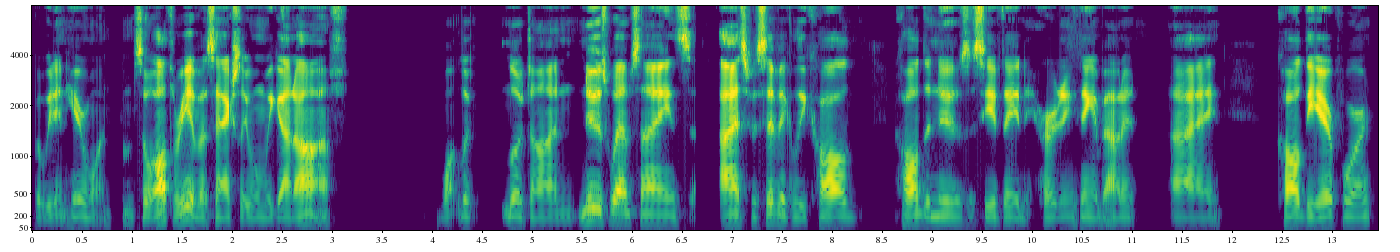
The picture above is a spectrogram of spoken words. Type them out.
but we didn't hear one. So all three of us actually, when we got off, looked looked on news websites. I specifically called called the news to see if they had heard anything about it. I called the airport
